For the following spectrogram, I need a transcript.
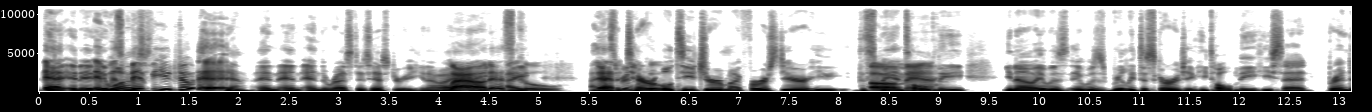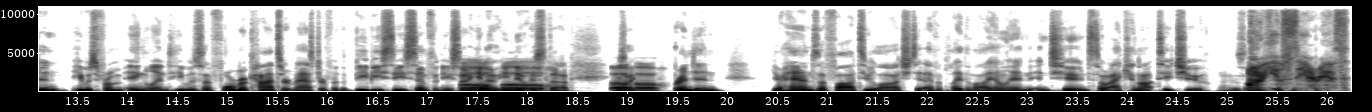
that and it, it, it was, was meant for you to do that. Yeah, and and and the rest is history. You know, I- Wow, I, that's I, cool. I That's had a really terrible cool. teacher my first year. He this Oh, man, man. told me, you know, it was it was really discouraging. He told me, he said, Brendan, he was from England. He was a former concert master for the BBC Symphony. So, you know, he knew his stuff. He's like. Brendan, your hands are far too large to ever play the violin in tune, so I cannot teach you. I was Are you serious?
